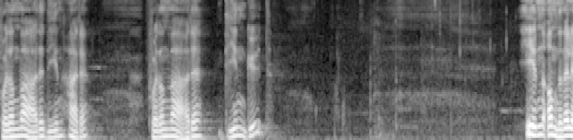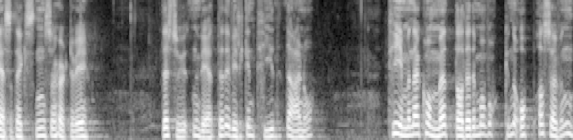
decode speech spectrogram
Får han være din herre? Får han være din Gud? I den andre leseteksten så hørte vi Dessuten vet dere hvilken tid det er nå. Timen er kommet da dere må våkne opp av søvnen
